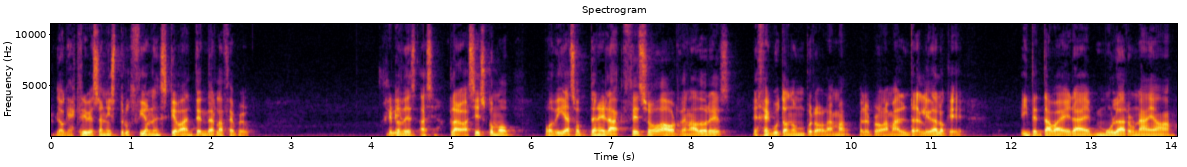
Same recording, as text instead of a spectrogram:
lo que escribes son instrucciones que va a entender la CPU. Genial. Entonces, así, claro, así es como podías obtener acceso a ordenadores ejecutando un programa, pero el programa en realidad lo que intentaba era emular una,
